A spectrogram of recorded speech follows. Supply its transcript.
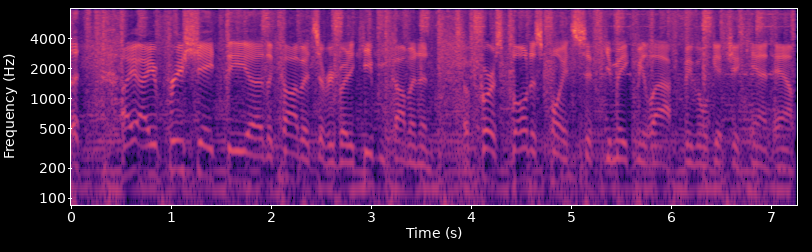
I, I appreciate the uh, the comments, everybody. Keep them coming. And, of course, bonus points if you make me laugh. Maybe we'll get you a canned ham.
